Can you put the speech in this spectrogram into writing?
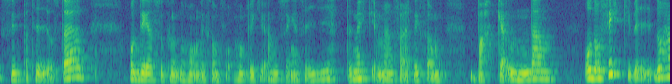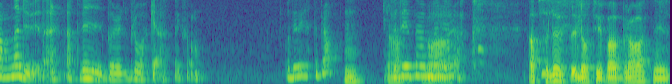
sympati och stöd. Och dels så kunde hon liksom, hon fick ju anstränga sig jättemycket men för att liksom backa undan. Och då fick vi, då hamnade vi där, att vi började bråka liksom. Och det var jättebra. Mm. För Ja, det behöver man göra. Absolut, det låter ju vara bra att ni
